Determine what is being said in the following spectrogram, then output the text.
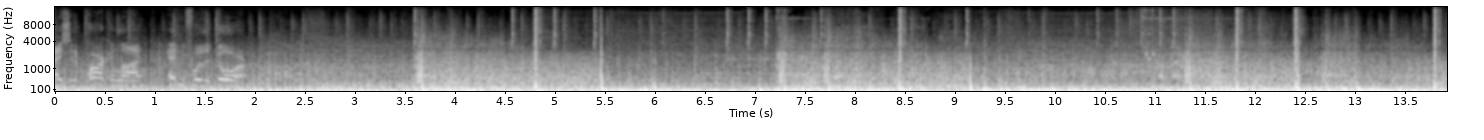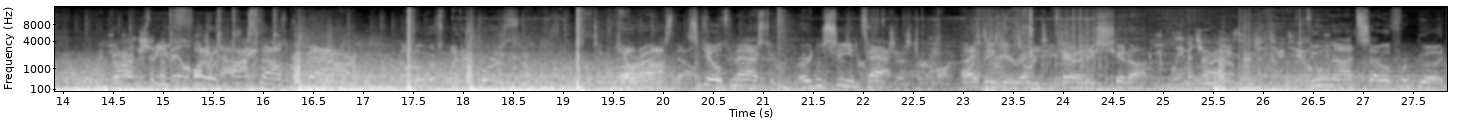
guys in the parking lot heading for the door. The garden is Gunship being available flooded for with tasking. hostiles and bad art. Don't know which one is worse. Kill the hostile. Skills mastered. Urgency intact. I think you're ready to tear this shit up. Lima Charlie, Surgeon 2-2. Do not settle for good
